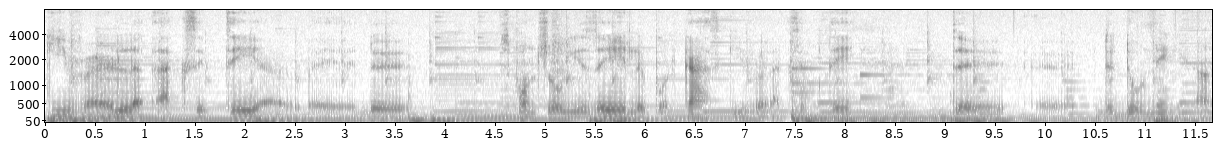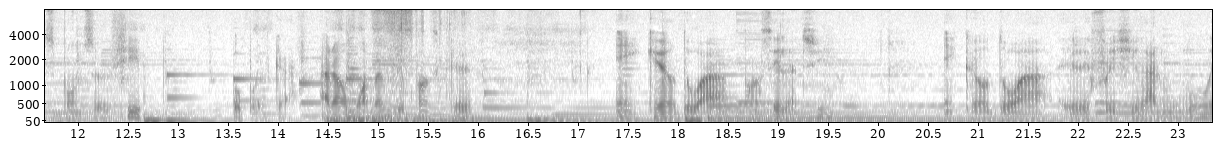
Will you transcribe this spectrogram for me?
qui veulent accepter euh, de sponsoriser le podcast, qui veulent accepter de, euh, de donner un sponsorship au podcast. Alors moi-même, je pense que un cœur doit penser là-dessus. Un cœur doit réfléchir à nouveau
